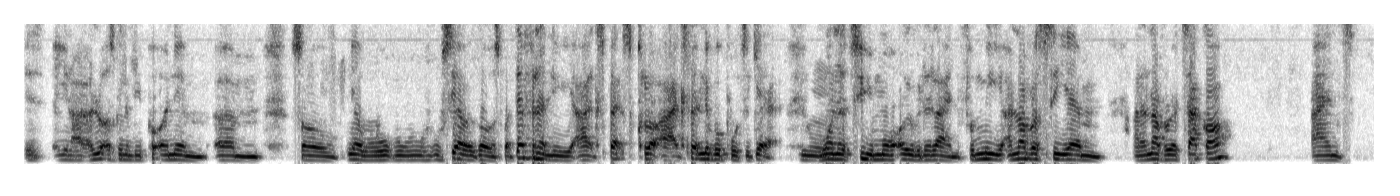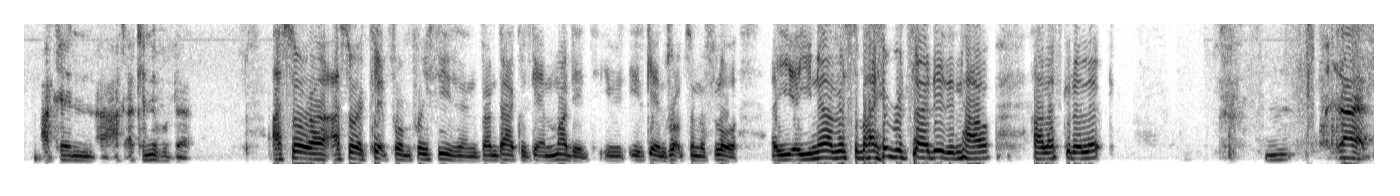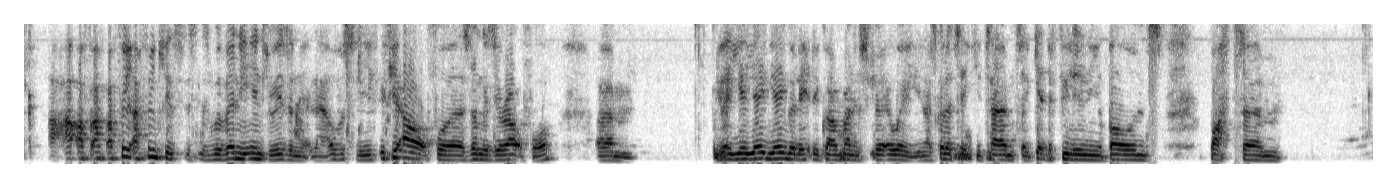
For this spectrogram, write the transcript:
is you know a lot is going to be put on him. Um, so yeah, we'll, we'll, we'll, see how it goes. But definitely, I expect Klopp, I expect Liverpool to get mm. one or two more over the line. For me, another CM and another attacker, and I can I, I can live with that. I saw a, I saw a clip from preseason. Van Dijk was getting muddied. He was, he was getting dropped on the floor. Are you, are you nervous about him returning and how how that's to look? like I, I, I, think I think it's, it's, with any injury, isn't it? Like obviously, if, if, you're out for as long as you're out for, um, you, you, you ain't gonna hit the ground running straight away. You know, it's gonna take you time to get the feeling in your bones, but um,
